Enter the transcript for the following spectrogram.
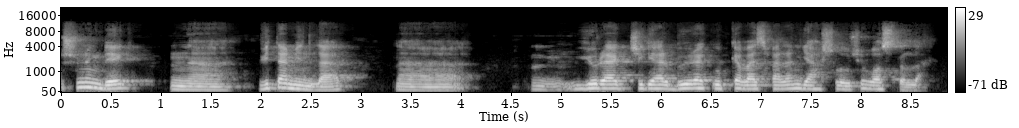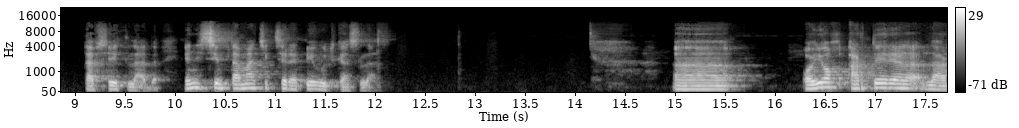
Shuningdek vitaminlar yurak jigar buyrak o'pka vazifalarini yaxshilovchi vositalar tavsiya etiladi. Ya'ni simptomatik terapiya o'tkaziladi. Oyoq arteriyalar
